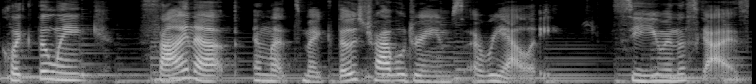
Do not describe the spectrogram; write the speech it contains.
Click the link, sign up, and let's make those travel dreams a reality. See you in the skies.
